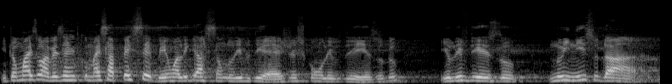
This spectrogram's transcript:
Então, mais uma vez, a gente começa a perceber uma ligação do livro de Esdras com o livro de Êxodo. E o livro de Êxodo, no início da,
